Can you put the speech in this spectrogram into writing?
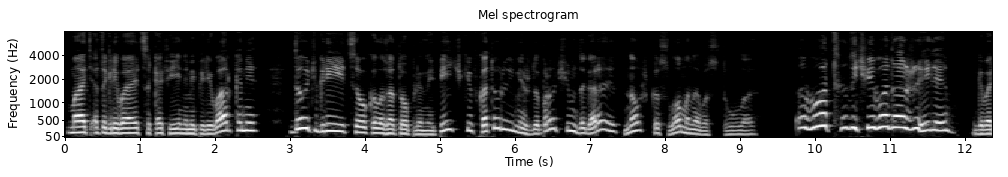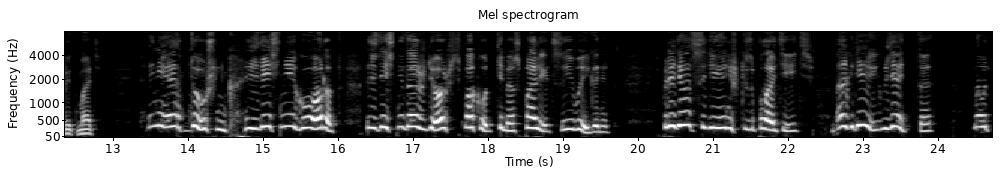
Мать отогревается кофейными переварками, дочь греется около затопленной печки, в которой, между прочим, догорает ножка сломанного стула. — Вот до чего дожили, — говорит мать. — Нет, душенька, здесь не город, здесь не дождешься, покуда тебя с полиции выгонят. Придется денежки заплатить. А где их взять-то? Ну вот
